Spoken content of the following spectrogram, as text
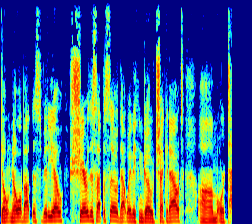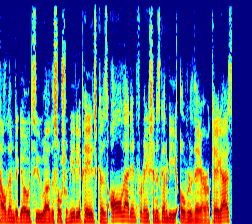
don't know about this video, share this episode. That way they can go check it out um, or tell them to go to uh, the social media page because all that information is going to be over there. Okay, guys?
